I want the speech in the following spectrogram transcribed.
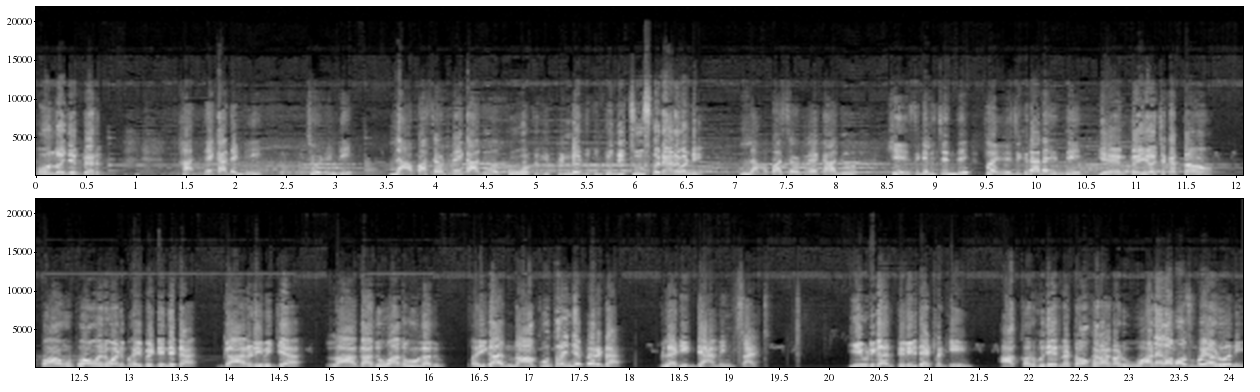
ఫోన్లో చెప్పారు. అంతే కాదండి చూడండి లాపాస్ అవటమే కాదు. కోర్టుకి పిండట్టుకుంటుంది చూసుకొని ఆడవండి లాపాస్ అవటమే కాదు కేసు గెలిచింది ప్రయోజకురాలైంది ఏం ప్రయోజకత్వం? పాము పాము అని వాడిని భయపెట్టిందిట. గారడి విద్య. లా కాదు వాదము కాదు. పైగా నా కూతురని చెప్పారట. బ్లడీ డామింగ్ సట్ ఈవిడి గారి తెలివితేటలకి ఆ కరుకు చేరిన టోకరాగాడు వాడెలా మోసపోయాడు అని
